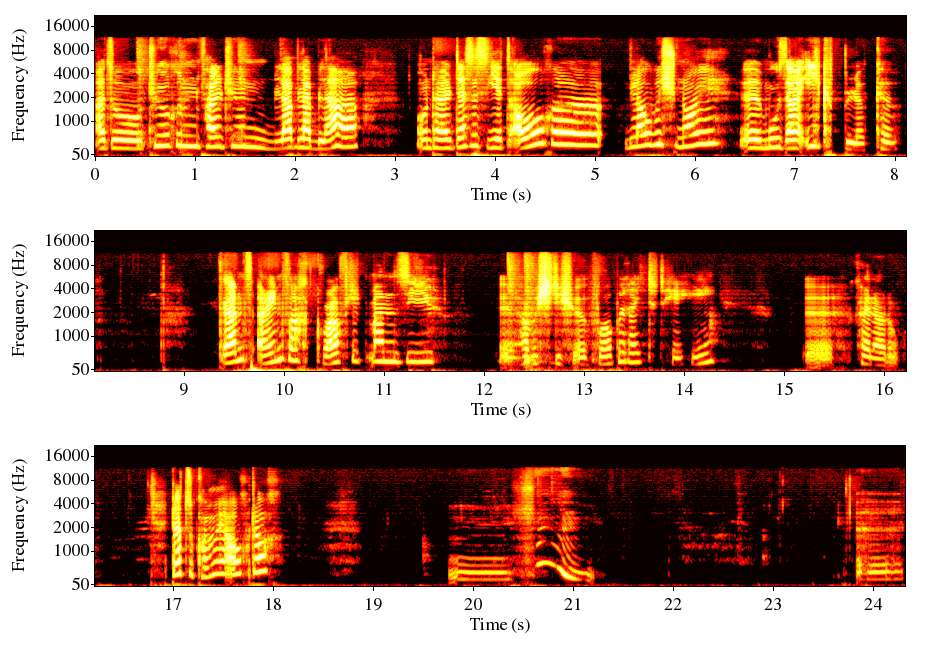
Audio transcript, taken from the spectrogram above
also Türen, Falltüren, bla bla bla. Und halt, das ist jetzt auch, äh, glaube ich, neu. Äh, Mosaikblöcke. Ganz einfach craftet man sie. Äh, Habe ich dich äh, vorbereitet? Hehe. äh, keine Ahnung. Dazu kommen wir auch doch. Hm. Äh,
